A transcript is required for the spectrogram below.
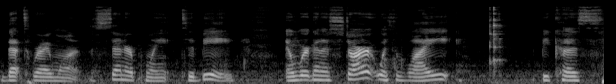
That's where I want the center point to be. And we're gonna start with white because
